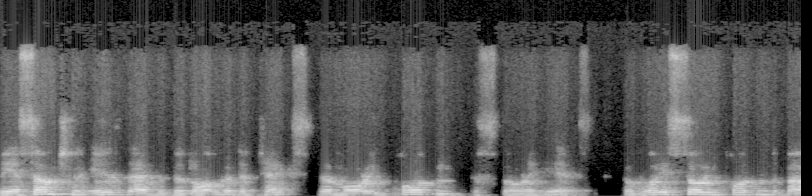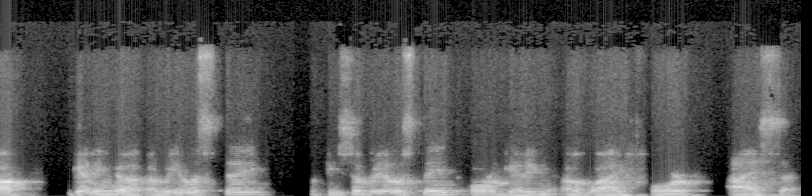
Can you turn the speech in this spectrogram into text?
The assumption is that the longer the text, the more important the story is. So, what is so important about getting a, a real estate, a piece of real estate, or getting a wife for Isaac?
